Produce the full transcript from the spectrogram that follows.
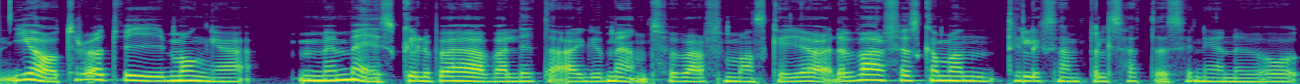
Jag tror att vi många med mig skulle behöva lite argument för varför man ska göra det. Varför ska man till exempel sätta sig ner nu och,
